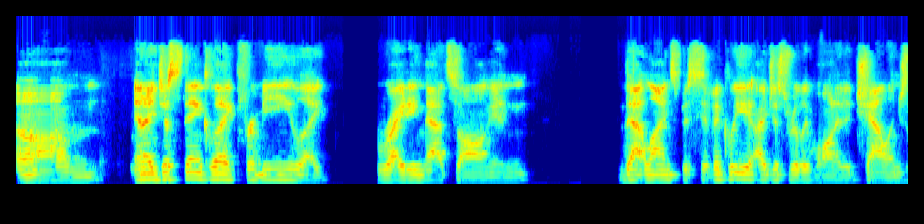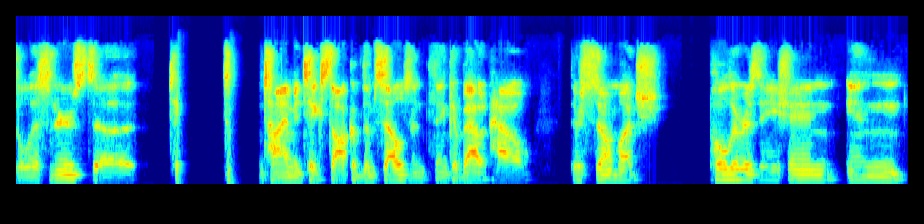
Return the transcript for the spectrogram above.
Um and I just think like for me like writing that song and that line specifically, I just really wanted to challenge the listeners to take some time and take stock of themselves and think about how there's so much polarization in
